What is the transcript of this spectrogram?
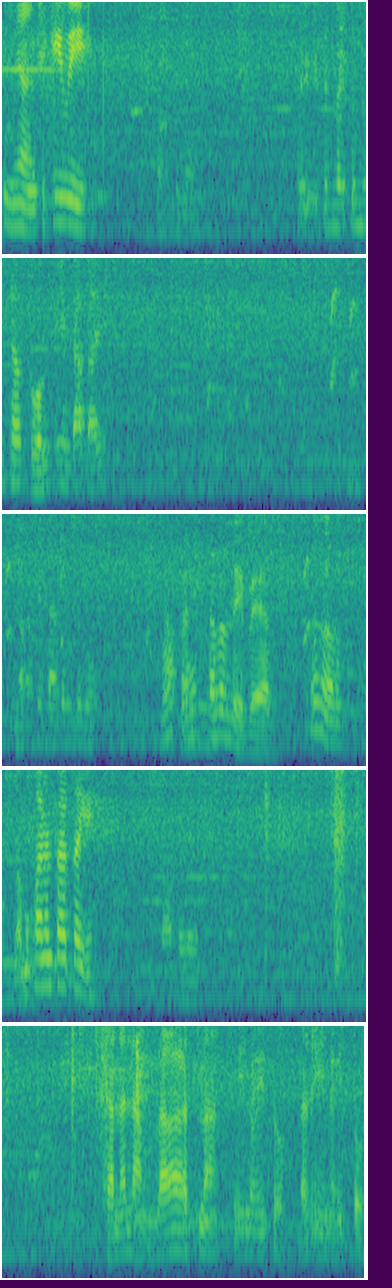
Yan, si Kiwi. ay itim na itim ng charcoal. Yung tatay. Lakas yung tatay dugo. Okay, pero liver. Oo. Kamukha ng tatay eh. Tatay yung Sana lang. Last na. Sino ito? Kanino ito?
